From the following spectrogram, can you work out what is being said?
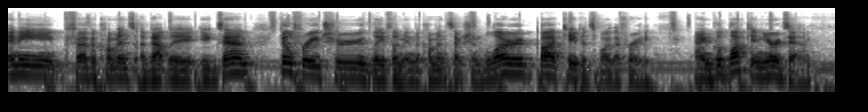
any further comments about the exam, feel free to leave them in the comment section below, but keep it spoiler free. And good luck in your exam.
